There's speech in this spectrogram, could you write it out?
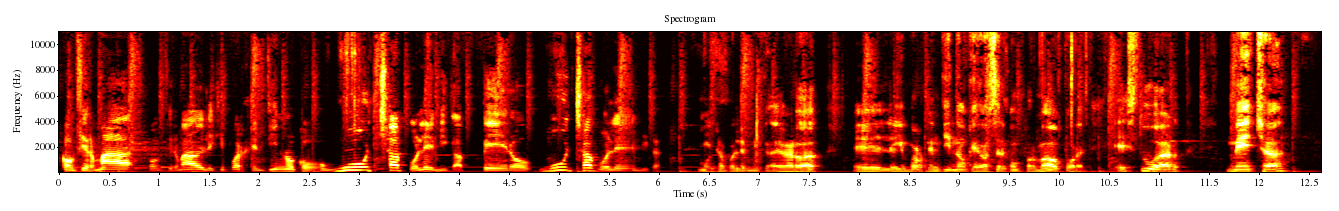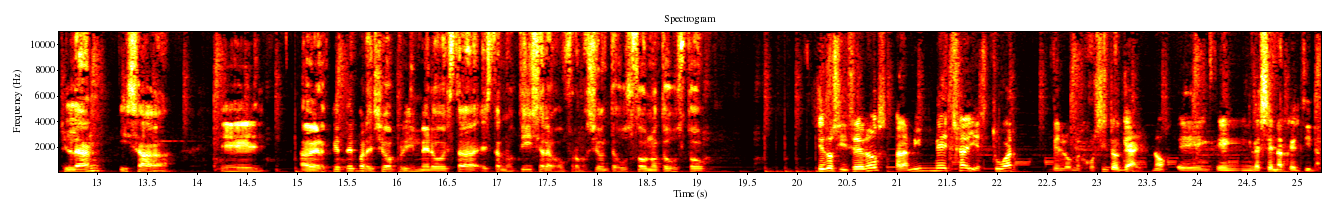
confirmada, confirmado el equipo argentino con mucha polémica, pero mucha polémica. Mucha polémica, de verdad. El equipo argentino que va a ser conformado por Stuart, Mecha, Clan y Saga. Eh, a ver, ¿qué te pareció primero esta, esta noticia, la conformación? ¿Te gustó o no te gustó? Siendo sinceros, para mí Mecha y Stuart de lo mejorcito que hay, ¿no? En, la escena argentina.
